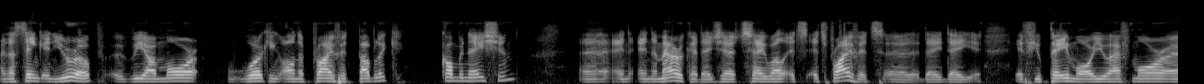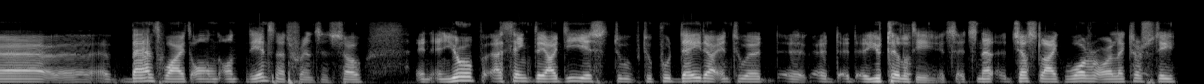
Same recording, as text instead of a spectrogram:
And i think in europe we are more working on a private public combination uh, in in America, they just say, well, it's it's private. Uh, they they if you pay more, you have more uh, uh, bandwidth on on the internet, for instance. So, in, in Europe, I think the idea is to to put data into a, a, a, utility. It's it's not just like water or electricity.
